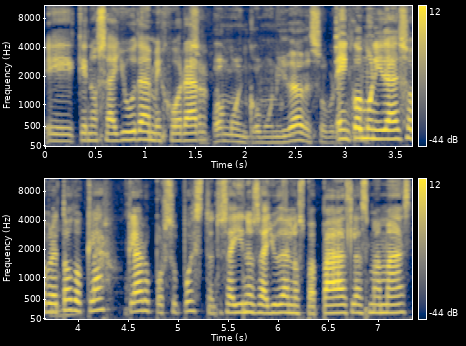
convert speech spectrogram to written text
eh, que nos ayuda a mejorar Supongo en comunidades sobre en todo. comunidades sobre todo, claro, claro, por supuesto. Entonces ahí nos ayudan los papás, las mamás.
